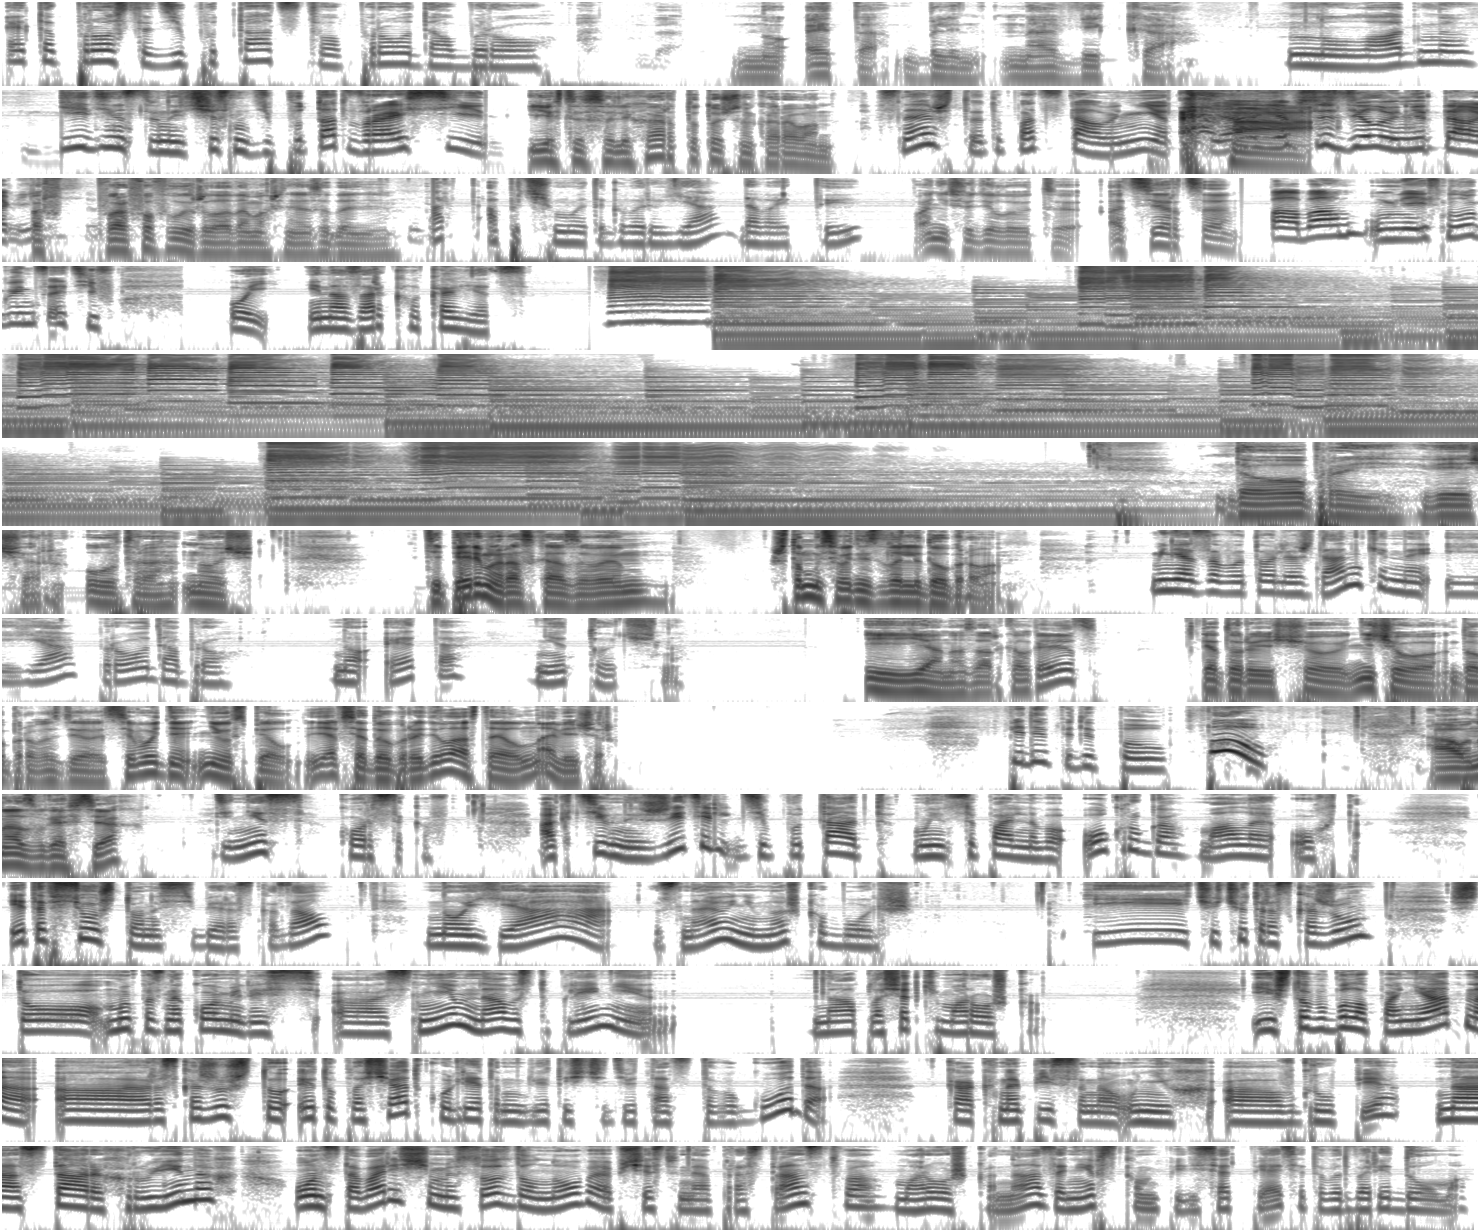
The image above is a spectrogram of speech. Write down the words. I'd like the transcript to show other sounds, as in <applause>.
Это просто депутатство про добро. Но это, блин, на века. Ну ладно. Единственный, честно, депутат в России. Если Салихар, то точно караван. Знаешь, что это подстава? Нет, <laughs> я, я все сделаю не так. Профофлыжила домашнее задание. А почему это говорю я? Давай ты. Они все делают э, от сердца. Бабам, у меня есть много инициатив. Ой, и Назар Колковец. Добрый вечер, утро, ночь. Теперь мы рассказываем, что мы сегодня сделали доброго. Меня зовут Оля Жданкина, и я про добро. Но это не точно. И я Назар Колковец, который еще ничего доброго сделать сегодня не успел. Я все добрые дела оставил на вечер. Пиду-пиду-пу. Пу! А у нас в гостях Денис Корсаков, активный житель, депутат муниципального округа Малая Охта. Это все, что он о себе рассказал, но я знаю немножко больше. И чуть-чуть расскажу, что мы познакомились э, с ним на выступлении на площадке Морошка. И чтобы было понятно, э, расскажу, что эту площадку летом 2019 года как написано у них а, в группе, на старых руинах он с товарищами создал новое общественное пространство «Морошка» на Заневском 55, это во дворе дома.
